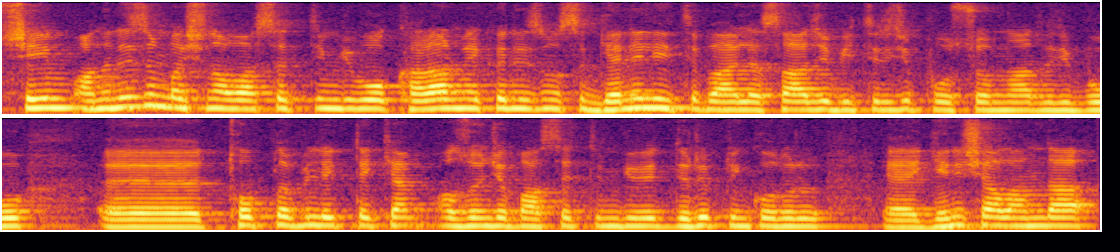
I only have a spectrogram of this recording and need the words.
şeyin analizin başına bahsettiğim gibi o karar mekanizması genel itibariyle sadece bitirici pozisyonlarda değil bu e, topla birlikteyken az önce bahsettiğim gibi dribbling olur e, geniş alanda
